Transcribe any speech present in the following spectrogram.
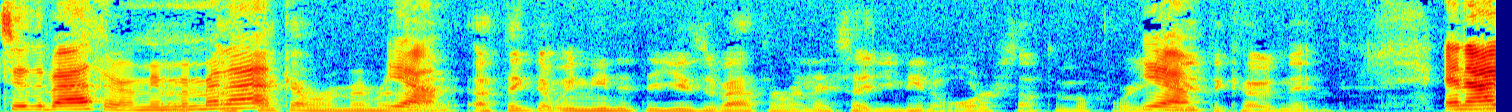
to the bathroom. Remember I, that? I think I remember Yeah. that. I think that we needed to use the bathroom, and they said you need to order something before you Yeah. get the code. And it, and I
